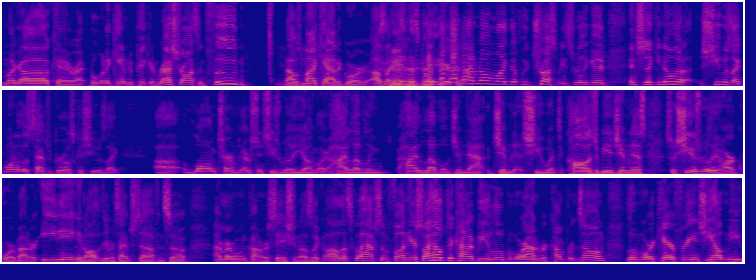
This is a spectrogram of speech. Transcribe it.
I'm like, oh, okay, right. But when it came to picking restaurants and food, that was mm-hmm. my category. I was like, hey, let's go eat here. She I don't know if I like that food. Trust me, it's really good. And she's like, you know what? She was like one of those types of girls because she was like, uh, long term ever since she's really young, like a high leveling, high level gymna- gymnast. She went to college to be a gymnast, so she was really hardcore about her eating and all the different types of stuff. And so I remember one conversation, I was like, "Oh, let's go have some fun here." So I helped her kind of be a little bit more out of her comfort zone, a little bit more carefree, and she helped me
